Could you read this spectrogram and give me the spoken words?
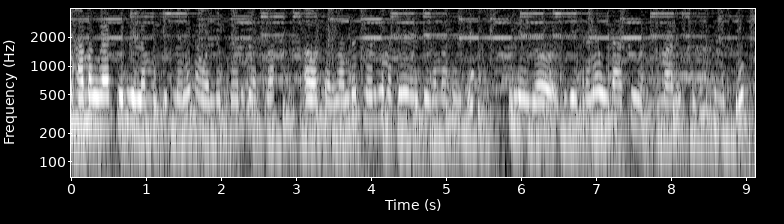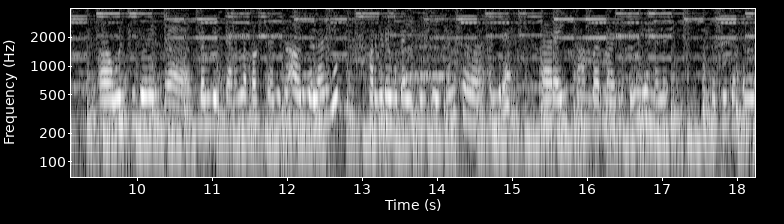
ಮಹಾಮಂಗಳಾರತಿ ಅದು ಎಲ್ಲ ಮುಗಿದ್ಮೇಲೆ ನಾವು ಒಂದೇ ಫ್ಲೋರ್ಗೆ ಅಥವಾ ಸಾರಿ ಫ್ಲೋರ್ಗೆ ಮತ್ತು ಜೋಗಮ್ಮಗಳಿಗೆ ಇಲ್ಲಿ ಗುಡಿ ಹತ್ರನೇ ಊಟ ಹಾಕಿ ಮಾಡಿಸ್ತೀವಿ ಕುಳಿಸಿ ಉಳ್ಕಿದ್ದವ್ರೇನು ಬಂದಿರ್ತಾರಲ್ಲ ಭಕ್ತಾದಿಗಳು, ಅವ್ರಿಗೆಲ್ಲರಿಗೂ ಹೊರಗಡೆ ಊಟ ಇಟ್ಟಿರ್ತೀವಿ ಫ್ರೆಂಡ್ಸ್ ಅಂದರೆ ರೈಸ್, ಸಾಂಬಾರು ಮಾಡಿರ್ತೀವಿ, ಆಮೇಲೆ ಬದ್ನಿಕಾಯಿ ಪಲ್ಯ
